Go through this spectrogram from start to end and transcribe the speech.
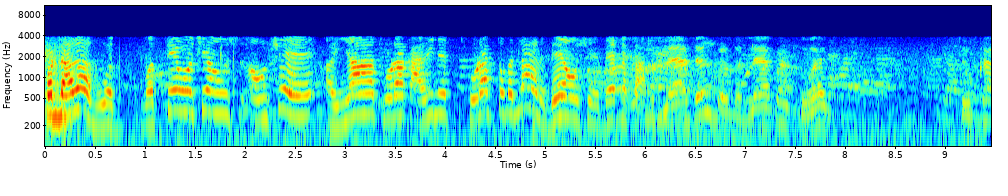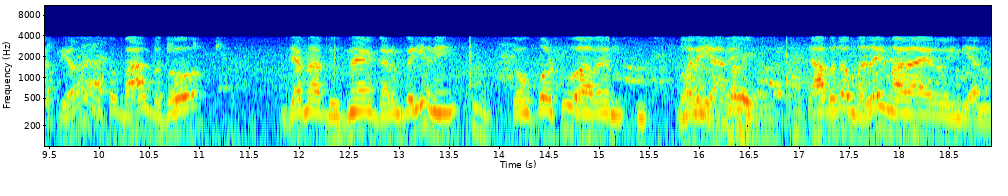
પણ દાદા વધતે વચ્ચે ઓછે અંશ- અહિયાં થોડાક આવીને થોડાક તો બદલાય ને બે અંશે બે ટકા. બદલાયા છે બદલાયા પણ તોય ચોખ્ખા pure. આ તો બાલ બધો જેમ આ દૂધ ને ગરમ કરીએ ને તો ઉપર શું આવે? મલઈ આવે. આ બધો મલઈ માલ આવેલો ઇન્ડિયાનો.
